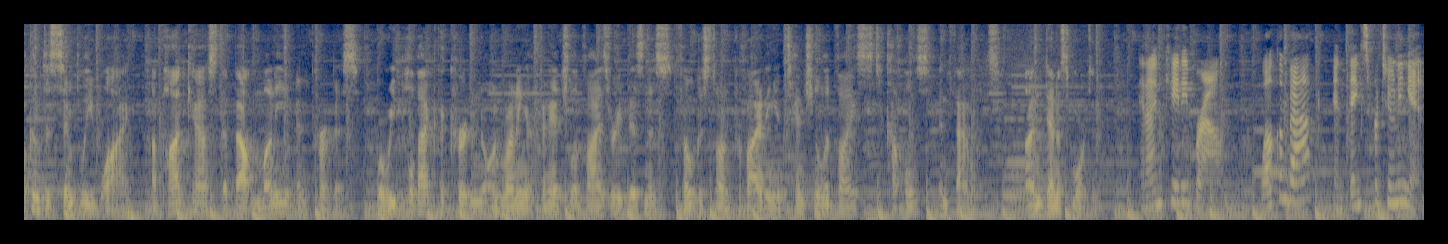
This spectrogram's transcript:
Welcome to Simply Why, a podcast about money and purpose, where we pull back the curtain on running a financial advisory business focused on providing intentional advice to couples and families. I'm Dennis Morton. And I'm Katie Brown. Welcome back, and thanks for tuning in.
